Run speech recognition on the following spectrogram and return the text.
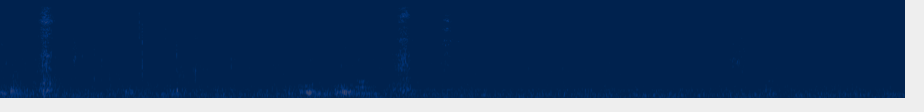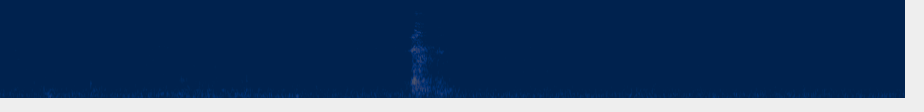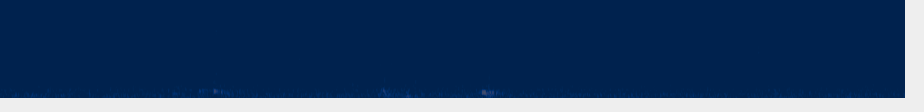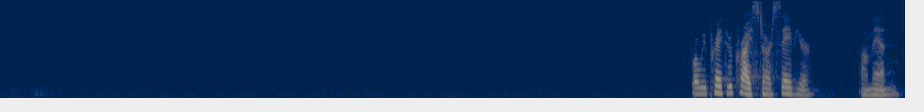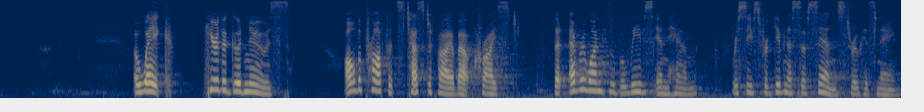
For we pray through Christ our Savior. Amen. Awake, hear the good news. All the prophets testify about Christ that everyone who believes in him receives forgiveness of sins through his name.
